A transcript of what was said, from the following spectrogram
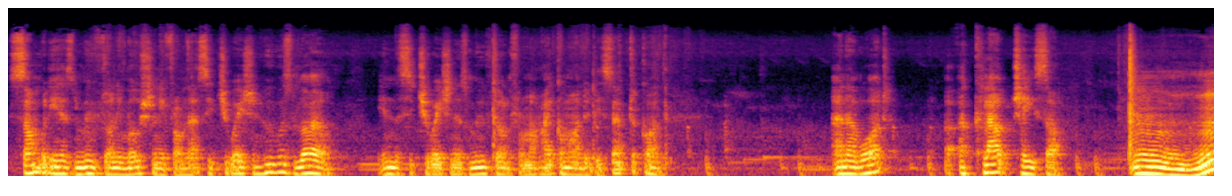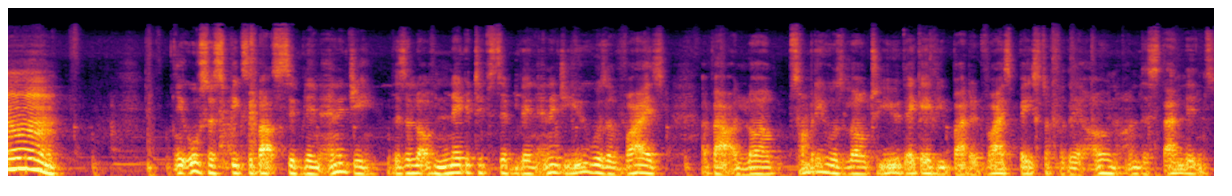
Somebody has moved on emotionally from that situation. Who was loyal in the situation has moved on from a high commander Decepticon. And a what? A, clout chaser. Mm-hmm. It also speaks about sibling energy. There's a lot of negative sibling energy. You was advised about a loyal somebody who was loyal to you. They gave you bad advice based off of their own understandings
